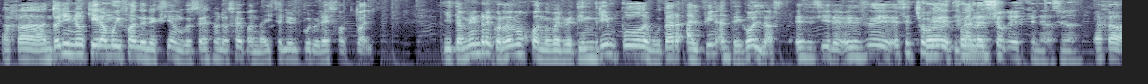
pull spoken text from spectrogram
Ajá, Antonio Inoki era muy fan de NXT, aunque ustedes no lo sepan, de ahí salió el purureso actual. Y también recordemos cuando Velveteen Dream pudo debutar al fin ante Goldust, es decir, ese, ese choque de Fue, fue un gran titanes. choque generacional. Ajá,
